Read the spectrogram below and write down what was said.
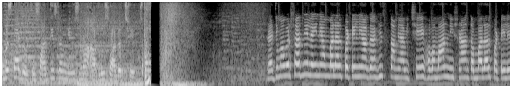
નમસ્કાર દોસ્તો, શાંતિશ્રમ ન્યૂઝમાં આપનું સ્વાગત છે. રાજ્યમાં વરસાદને લઈને અંબાલાલ પટેલની આગાહી સામે આવી છે. હવામાન નિષ્ણાંત અંબાલાલ પટેલે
